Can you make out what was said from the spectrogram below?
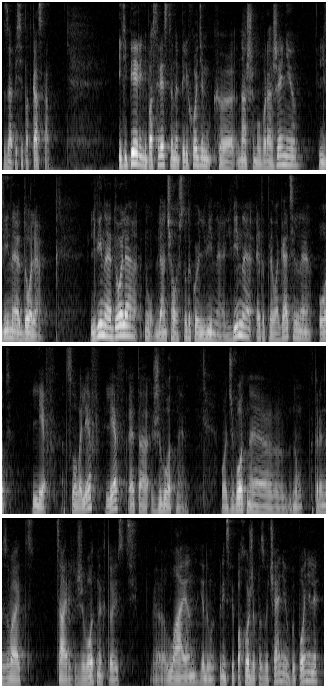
записи подкаста. И теперь непосредственно переходим к нашему выражению «львиная доля». Львиная доля, ну, для начала, что такое львиная? Львиная – это прилагательное от лев, от слова лев. Лев – это животное. Вот животное, ну, которое называют царь животных, то есть э, lion, я думаю, в принципе, похоже по звучанию, вы поняли –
